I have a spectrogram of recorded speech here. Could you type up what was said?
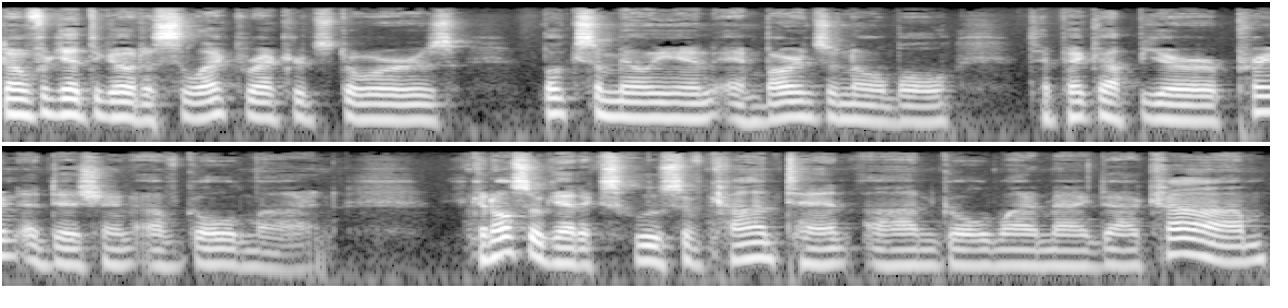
Don't forget to go to select record stores, Books a Million, and Barnes and Noble to pick up your print edition of Goldmine. You can also get exclusive content on goldminemag.com.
